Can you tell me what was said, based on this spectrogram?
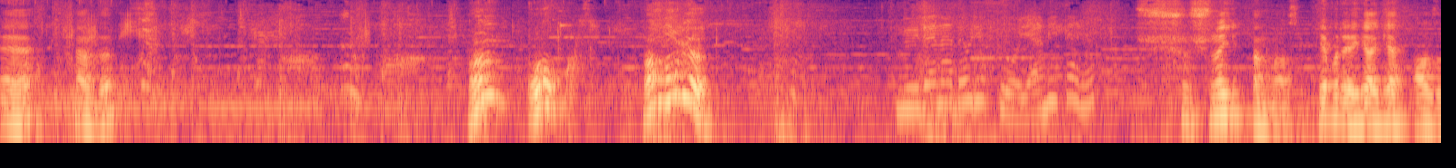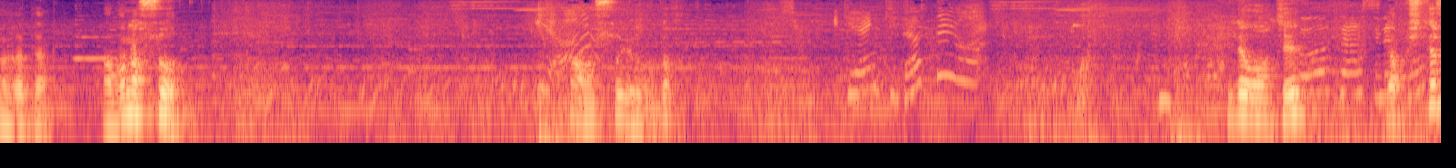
Ee, nerede? Lan, o, lan ne oluyor? Şu, şuna gitmem lazım. Gel buraya gel gel. Ağzını kırdım. Ha buna su. Tamam suyu bulduk. Bir de ulti. Yapıştır.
